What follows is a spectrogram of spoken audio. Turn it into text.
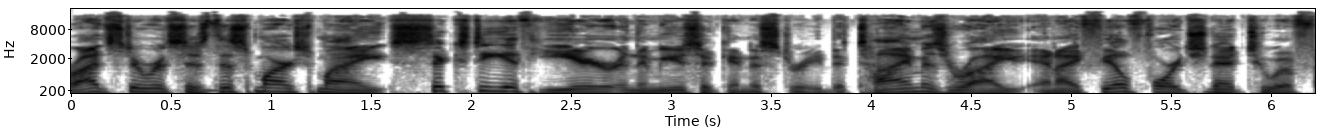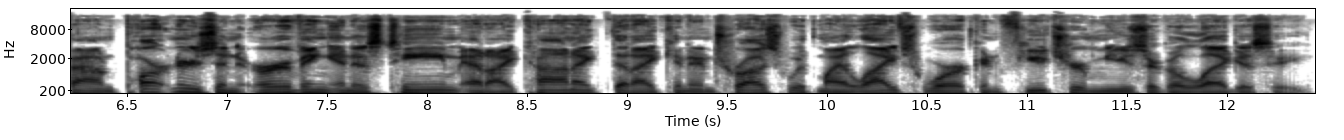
Rod Stewart says, This marks my 60th year in the music industry. The time is right, and I feel fortunate to have found partners in Irving and his team at Iconic that I can entrust with my life's work and future musical legacy.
